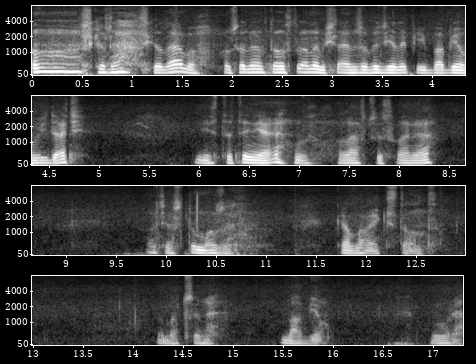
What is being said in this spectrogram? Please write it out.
O, szkoda, szkoda, bo poszedłem w tą stronę. Myślałem, że będzie lepiej babią widać. Niestety nie. Las przysłania. Chociaż tu może kawałek stąd. Zobaczymy. Babią. Górę.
